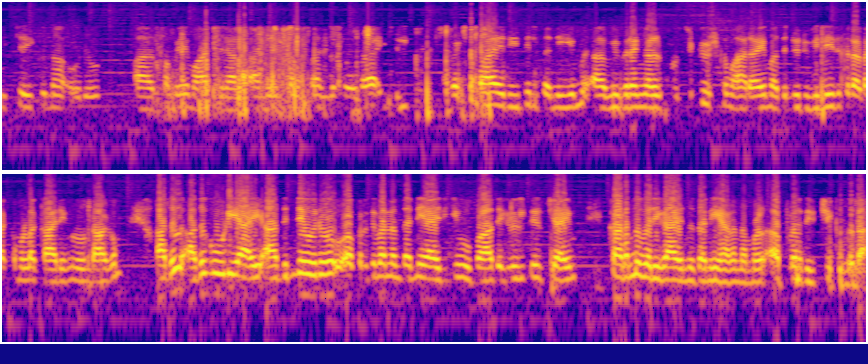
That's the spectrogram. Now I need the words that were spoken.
നിശ്ചയിക്കുന്ന ഒരു സമയമായതിനാൽ അന്വേഷണ സംഘത്തോട് ഇതിൽ വ്യക്തമായ രീതിയിൽ തന്നെയും വിവരങ്ങൾ പ്രോസിക്യൂഷനും ആരായും അതിന്റെ ഒരു വിലയിരുത്തൽ അടക്കമുള്ള കാര്യങ്ങൾ ഉണ്ടാകും. അത് അതുകൂടിയായി അതിന്റെ ഒരു പ്രതിഫലനം തന്നെയായിരിക്കും ഉപാധികളിൽ തീർച്ചയായും കടന്നു വരിക എന്ന് തന്നെയാണ് നമ്മൾ പ്രതീക്ഷിക്കുന്നത്.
